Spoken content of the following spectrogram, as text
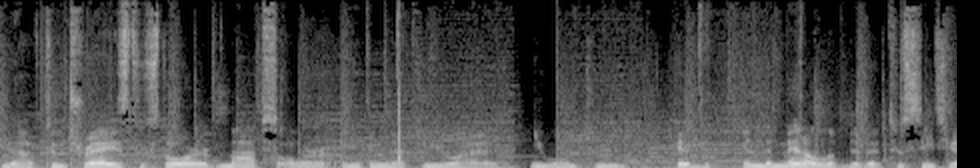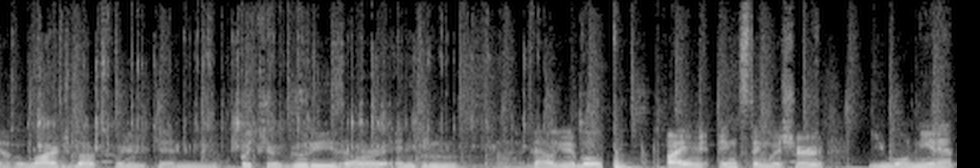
you have two trays to store maps or anything that you uh, you want to In the middle of the, the, two seats, you have a large box where you can put your goodies or anything uh, valuable. Fire extinguisher, you won't need it,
